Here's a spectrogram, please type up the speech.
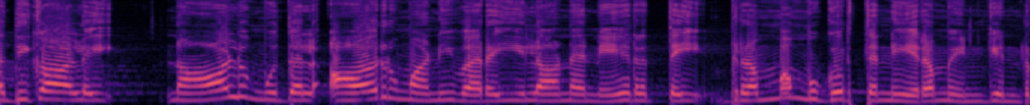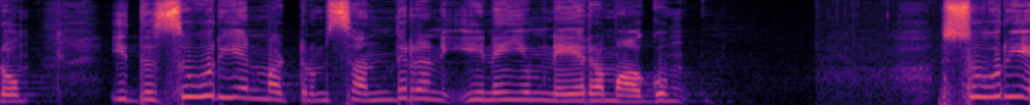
அதிகாலை நாலு முதல் ஆறு மணி வரையிலான நேரத்தை பிரம்ம முகூர்த்த நேரம் என்கின்றோம். இது சூரியன் மற்றும் சந்திரன் இணையும் நேரமாகும். சூரிய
